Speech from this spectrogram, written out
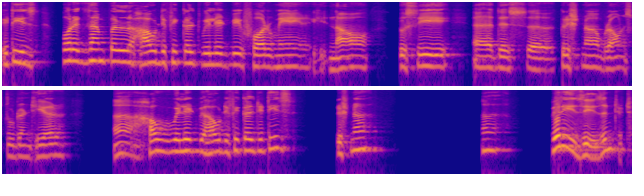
it is, for example, how difficult will it be for me now to see uh, this uh, Krishna Brown student here? Uh, how will it be? How difficult it is, Krishna? Uh, very easy, isn't it?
